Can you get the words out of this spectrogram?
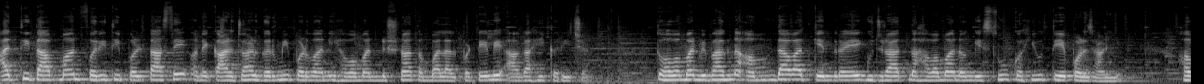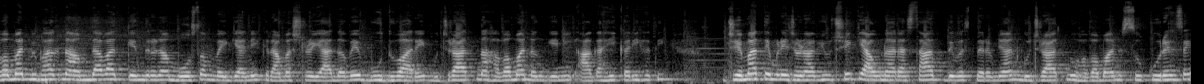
આજથી તાપમાન ફરીથી પલટાશે અને કાળઝાળ ગરમી પડવાની હવામાન નિષ્ણાત અંબાલાલ પટેલે આગાહી કરી છે. તો હવામાન વિભાગના અમદાવાદ કેન્દ્રએ ગુજરાતના હવામાન અંગે શું કહ્યું તે પણ જાણીએ. હવામાન વિભાગના અમદાવાદ કેન્દ્રના મોસમ વૈજ્ઞાનિક રામાશ્ર યાદવે બુધવારે ગુજરાતના હવામાન અંગેની આગાહી કરી હતી, જેમાં તેમણે જણાવ્યું છે કે આવનારા સાત દિવસ દરમિયાન ગુજરાતનું હવામાન સૂકું રહેશે.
